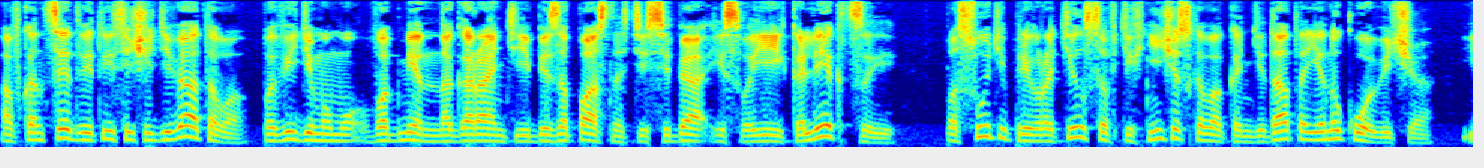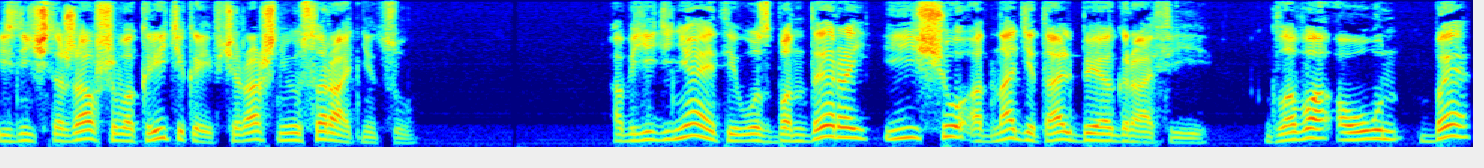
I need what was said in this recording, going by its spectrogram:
а в конце 2009, по-видимому, в обмен на гарантии безопасности себя и своей коллекции, по сути превратился в технического кандидата Януковича, изничтожавшего критикой вчерашнюю соратницу. Объединяет его с Бандерой и еще одна деталь биографии. Глава ОУН Б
